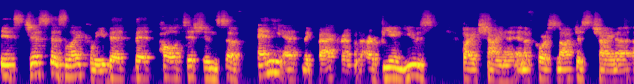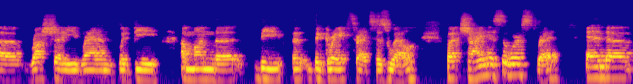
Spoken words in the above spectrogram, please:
it's just as likely that, that politicians of any ethnic background are being used by China. And of course, not just China, uh, Russia, Iran would be among the, the, the, the, great threats as well. But China is the worst threat. And, uh,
